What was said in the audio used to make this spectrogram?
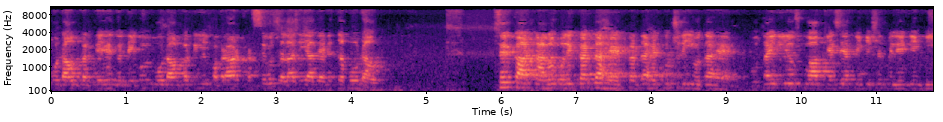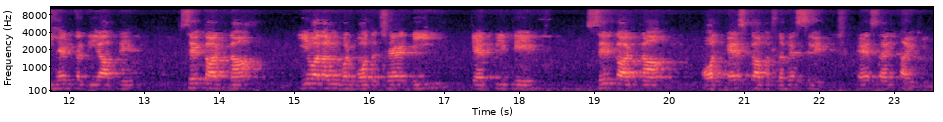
वो डाउन करते हैं गड्ढे को भी वो डाउन करते हैं, ये पकड़ा खट से वो चला दिया दैट इज़ द वो डाउन सिर काटना लो बोले करदा हेड करदा हेड कुछ नहीं होता है। होता ही नहीं है उसको, आप कैसे एप्लीकेशन में लेंगे बी हेड कर दिया आपने। सिर काटना, ये वाला भी वर्ड बहुत अच्छा है डी कैपिटेट सिर काटना और एस का मतलब है slit S L I T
